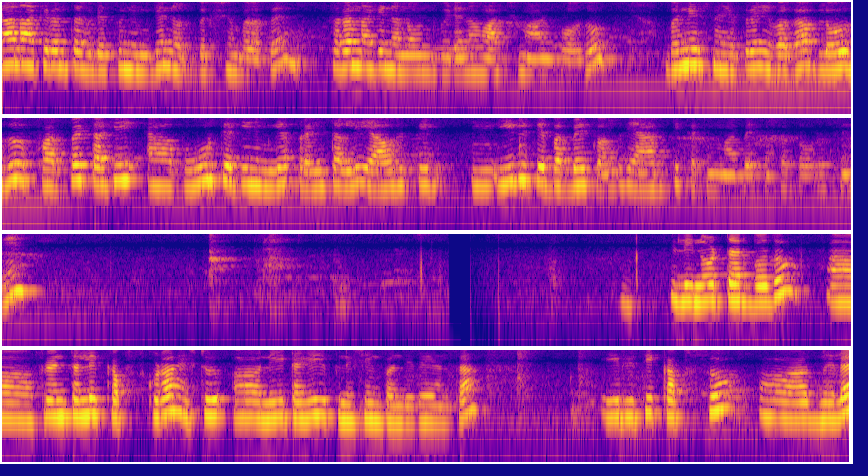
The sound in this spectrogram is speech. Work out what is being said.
ನಾನು ಹಾಕಿರೋಂಥ ವಿಡಿಯೋಸು ನಿಮಗೆ ನೋಟಿಫಿಕೇಶನ್ ಬರುತ್ತೆ. ಸಡನ್ನಾಗಿ ನಾನು ಒಂದು ವಿಡಿಯೋನ ವಾಚ್ ಮಾಡ್ಬೋದು. ಬನ್ನಿ ಸ್ನೇಹಿತರೆ, ಇವಾಗ ಬ್ಲೌಸು ಪರ್ಫೆಕ್ಟಾಗಿ ಪೂರ್ತಿಯಾಗಿ ನಿಮಗೆ ಫ್ರಂಟಲ್ಲಿ ಯಾವ ರೀತಿ ಈ ರೀತಿ ಬರಬೇಕು ಅಂದರೆ ಯಾವ ರೀತಿ ಕಟಿಂಗ್ ಮಾಡಬೇಕಂತ ತೋರಿಸ್ತೀನಿ. ಇಲ್ಲಿ ನೋಡ್ತಾ ಇರ್ಬೋದು ಫ್ರಂಟಲ್ಲಿ ಕಪ್ಸ್ ಕೂಡ ಎಷ್ಟು ನೀಟಾಗಿ ಫಿನಿಶಿಂಗ್ ಬಂದಿದೆ ಅಂತ. ಈ ರೀತಿ ಕಪ್ಸು ಆದಮೇಲೆ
